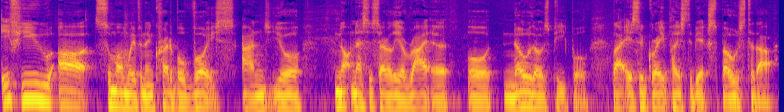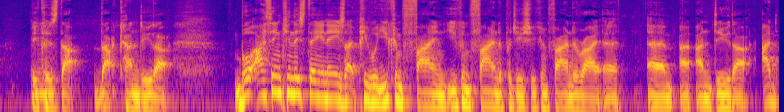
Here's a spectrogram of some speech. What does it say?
if you are someone with an incredible voice and you're not necessarily a writer or know those people, like it's a great place to be exposed to that because that that can do that. But I think in this day and age, like people, you can find you can find a producer, you can find a writer, um, and, and do that. I,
